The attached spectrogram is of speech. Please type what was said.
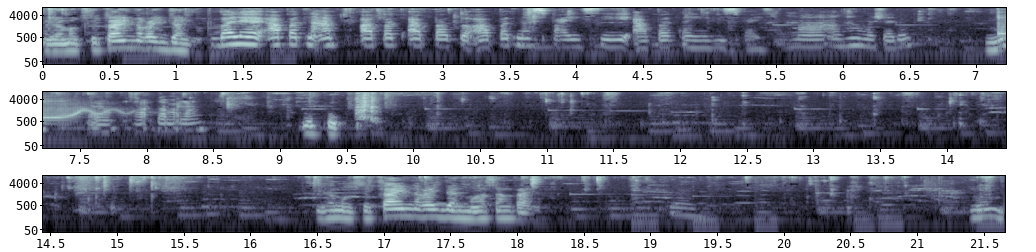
Kaya magkakain na kayo dyan. bale, apat na ap- apat apat to, apat na spicy, apat na hindi spicy. Maanghang masyado? Hmm? Ka- tama lang? Upo. Kaya magkakain na kayo dyan mga sangkay. Hmm. Mm. Hmm?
